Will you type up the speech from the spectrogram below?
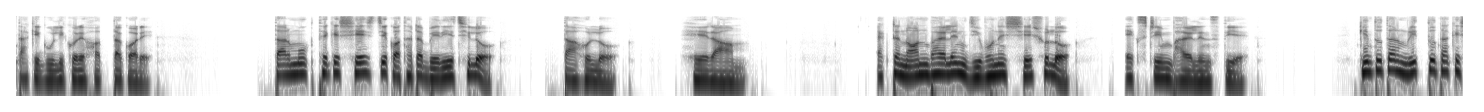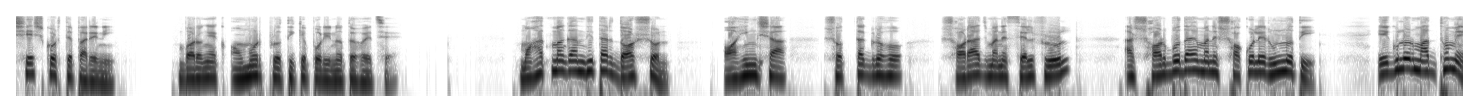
তাকে গুলি করে হত্যা করে। তার মুখ থেকে শেষ যে কথাটা বেরিয়েছিল তা হল হে রাম। একটা নন ভায়োলেন্ট জীবনের শেষ হল এক্সট্রিম ভায়োলেন্স দিয়ে। কিন্তু তার মৃত্যু তাকে শেষ করতে পারেনি, বরং এক অমর প্রতীকে পরিণত হয়েছে। মহাত্মা গান্ধী তার দর্শন, অহিংসা, সত্যাগ্রহ, স্বরাজ মানে সেলফ রুল আর সর্বদায় মানে সকলের উন্নতি, এগুলোর মাধ্যমে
